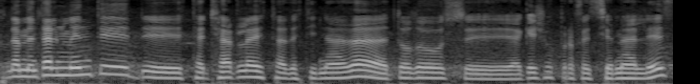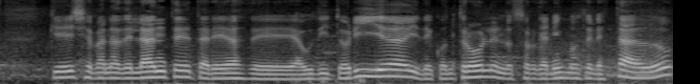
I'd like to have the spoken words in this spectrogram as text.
Fundamentalmente esta charla está destinada a todos eh, aquellos profesionales que llevan adelante tareas de auditoría y de control en los organismos del Estado.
